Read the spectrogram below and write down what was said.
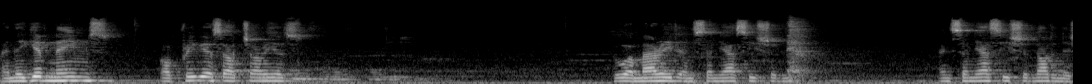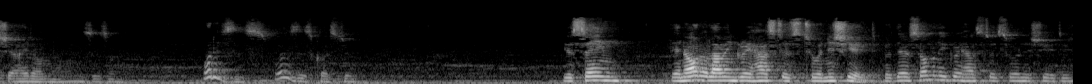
And they give names of previous acharyas who are married and sannyasi should not, and sannyasi should not initiate. I don't know. What is this? What is this question? You're saying they're not allowing grihastas to initiate, but there are so many grihastas who are initiating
